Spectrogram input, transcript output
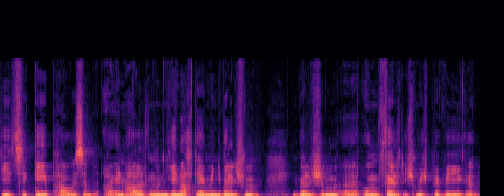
diese Gehpause einhalten und je nachdem, in welchem, in welchem äh, Umfeld ich mich bewege,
